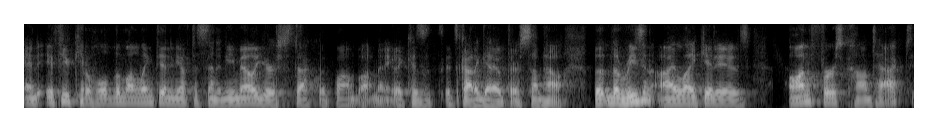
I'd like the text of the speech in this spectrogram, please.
And if you can't hold them on LinkedIn and you have to send an email, you're stuck with BombBomb anyway, because it's, it's got to get out there somehow. The, the reason I like it is on first contact,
